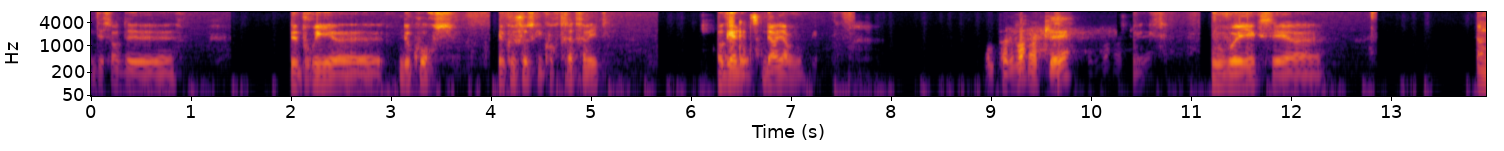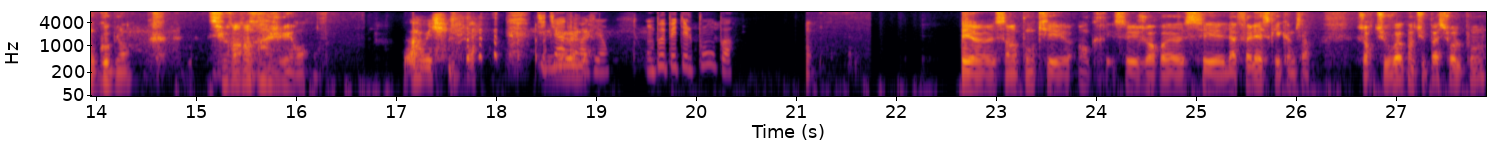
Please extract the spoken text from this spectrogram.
des sortes de, de bruits euh, de course. Quelque chose qui court très très vite. Au galop, derrière vous. On peut le voir Ok. Vous voyez que c'est euh, un gobelin sur un rat géant. Ah oui. Tiens, Lol. Terra géant. On peut péter le pont ou pas? Euh, c'est un pont qui est ancré. C'est genre, euh, c'est la falaise qui est comme ça. Genre, tu vois quand tu passes sur le pont,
